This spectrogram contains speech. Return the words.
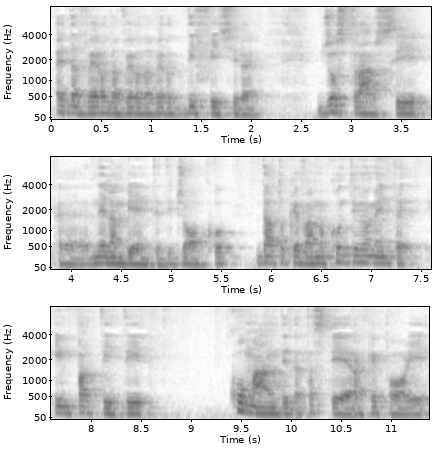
è davvero, davvero, davvero difficile giostrarsi nell'ambiente di gioco, dato che vanno continuamente impartiti comandi da tastiera che poi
